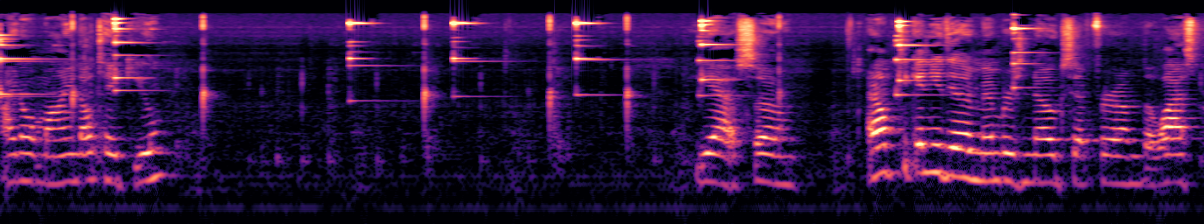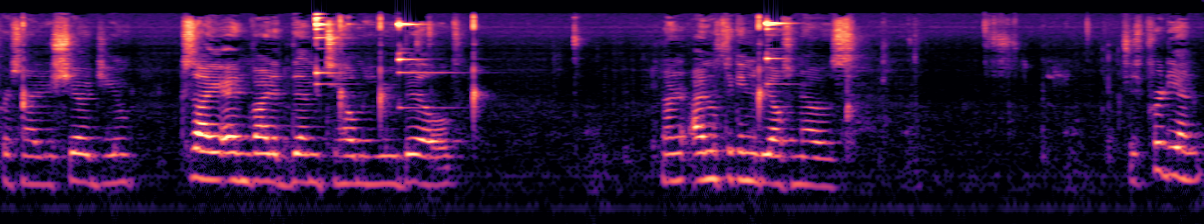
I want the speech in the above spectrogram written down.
I don't mind. I'll take you. Yeah, so I don't think any of the other members know except for um, the last person I just showed you because I invited them to help me rebuild. I don't think anybody else knows. Which is pretty un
